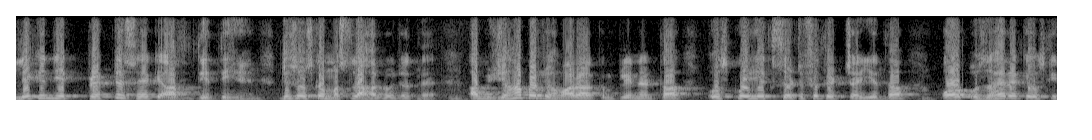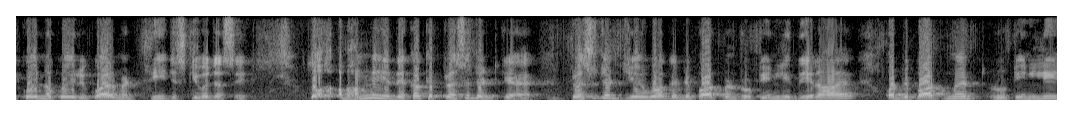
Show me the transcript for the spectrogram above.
लेकिन ये एक प्रैक्टिस है कि आप देते हैं जिससे उसका मसला हल हो जाता है। अब यहाँ पर जो हमारा कंप्लेनेंट था उसको ये एक सर्टिफिकेट चाहिए था और ज़ाहिर है कि उसकी कोई ना कोई रिक्वायरमेंट थी जिसकी वजह से तो अब हमने ये देखा कि प्रेसिडेंट क्या है? प्रेसिडेंट ये हुआ कि डिपार्टमेंट रूटीनली दे रहा है और डिपार्टमेंट रूटीनली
